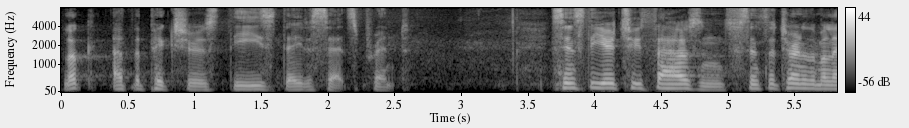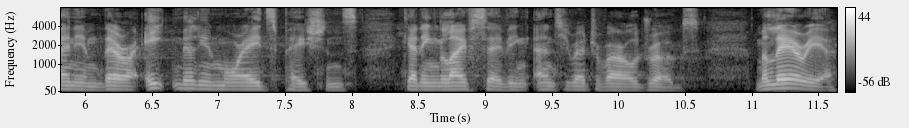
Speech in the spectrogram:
Look at the pictures these data sets print. Since the year 2000, since the turn of the millennium, there are 8 million more AIDS patients getting life saving antiretroviral drugs. Malaria,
